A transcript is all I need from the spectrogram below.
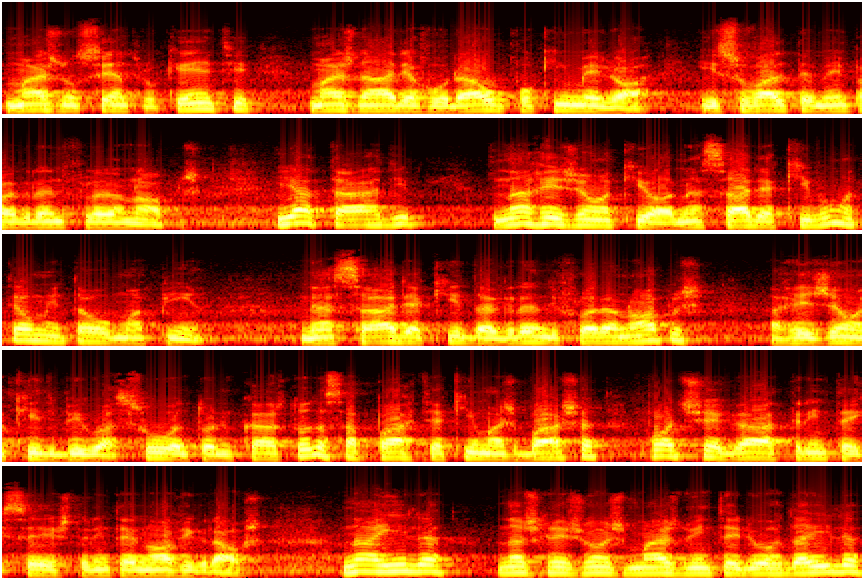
mais no centro quente, mais na área rural um pouquinho melhor. Isso vale também para Grande Florianópolis. E à tarde, na região aqui, ó, nessa área aqui, vamos até aumentar o mapinha nessa área aqui da Grande Florianópolis, a região aqui de Biguaçu, Antônio Carlos, toda essa parte aqui mais baixa pode chegar a 36, 39 graus. Na ilha, nas regiões mais do interior da ilha,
